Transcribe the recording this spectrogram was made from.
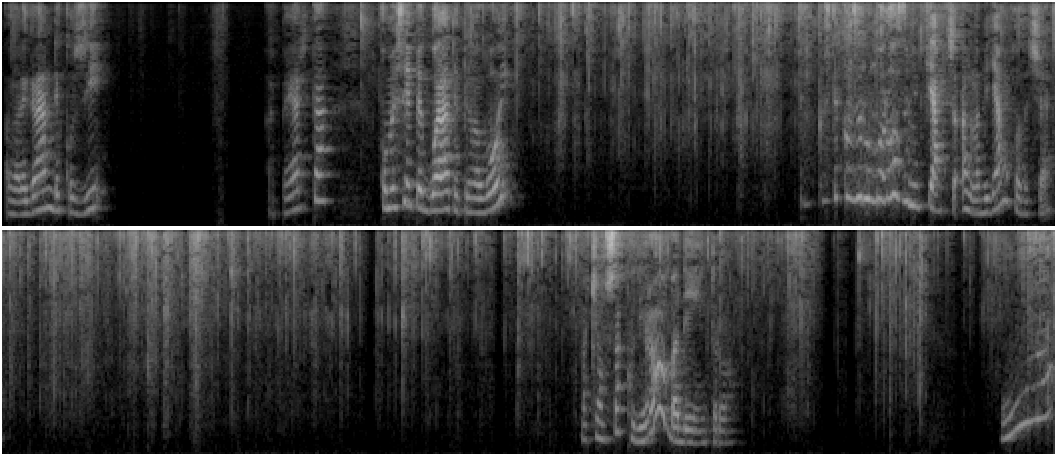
Allora, è grande così, aperta. Come sempre guardate prima voi. Queste cose rumorose mi piacciono. Allora, vediamo cosa c'è. Ma c'è un sacco di roba dentro uno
